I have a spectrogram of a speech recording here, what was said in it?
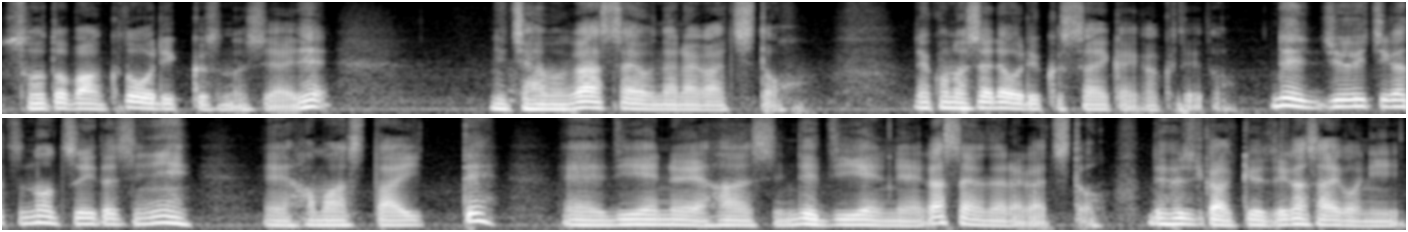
ソフトバンクとオリックスの試合で日ハムがサヨナラ勝ちと。でこの試合でオリックス最下位確定と。で11月の1日に、えー、ハマスタ行って、えー、d n a 阪神で d n a がサヨナラ勝ちと。で藤川球児が最後に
